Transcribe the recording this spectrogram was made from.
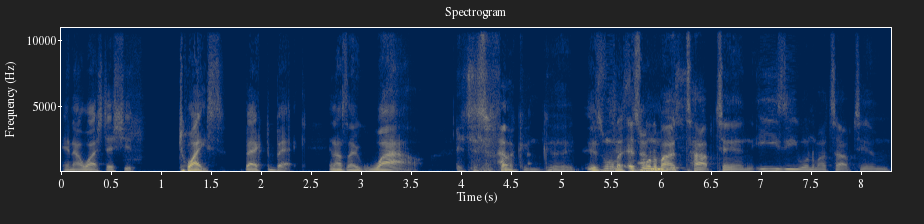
and I watched that shit twice back to back. and I was like, wow. It's just I- fucking good. it's It's one. Of, it's one of my top ten, easy. One of my top ten,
